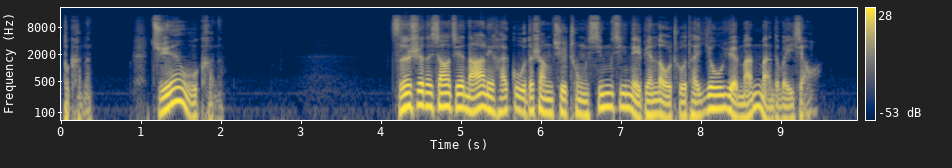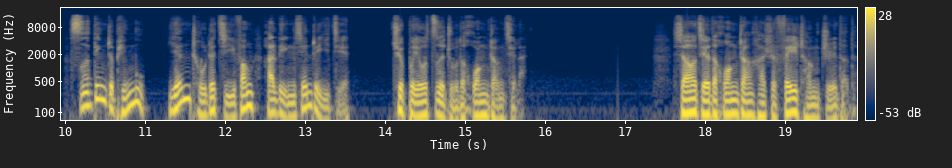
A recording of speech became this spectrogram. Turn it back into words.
不可能，绝无可能。此时的萧杰哪里还顾得上去冲星星那边露出他优越满满的微笑啊？死盯着屏幕，眼瞅着己方还领先这一截，却不由自主的慌张起来。小杰的慌张还是非常值得的。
